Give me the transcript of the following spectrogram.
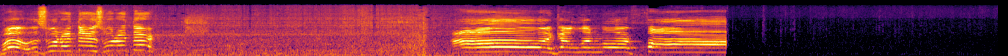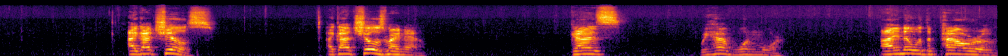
Whoa, there's one right there. There's one right there. Oh, I got one more. Fuck. I got chills. I got chills right now. Guys, we have one more. I know with the power of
